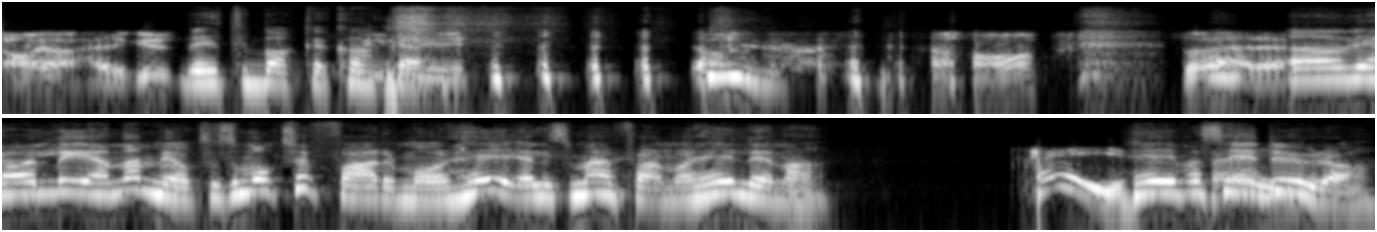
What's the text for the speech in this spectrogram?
ja, ja, herregud. Blir tillbaka kaka. Ja, så är det. Ja, vi har Lena med också, som också är farmor. Hej, eller som är farmor. Hej Lena. Hej! Hej, vad säger Hej. du då?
